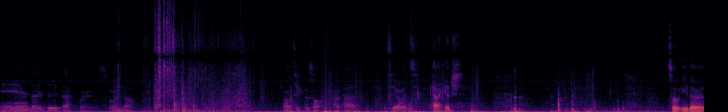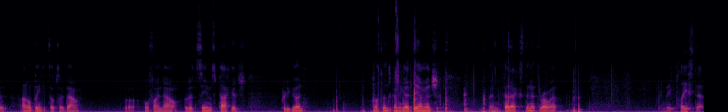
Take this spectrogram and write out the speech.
And I did backwards, or no. I'll take this off the tripod. See how it's packaged. So either, I don't think it's upside down, but we'll find out. But it seems packaged pretty good. Nothing's gonna get damaged. And FedEx didn't throw it. They placed it.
